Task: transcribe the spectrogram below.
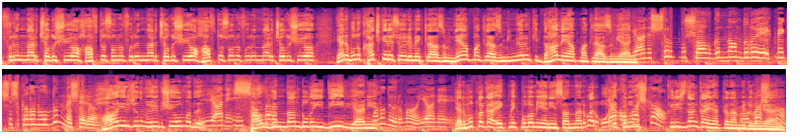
fırınlar çalışıyor, hafta sonu fırınlar çalışıyor, hafta sonu fırınlar çalışıyor. Yani bunu kaç kere söylemek lazım, ne yapmak lazım bilmiyorum ki daha ne yapmak lazım yani. yani sırf bu salgından dolayı ekmeksiz kalan oldu mu mesela? Hayır canım öyle bir şey olmadı. Yani insanların- Salgından dolayı değil yani. Onu diyorum ha yani. Yani mutlaka ekmek bulamayan insanlar var. O Ya o ekonomik başka. krizden kaynaklanan bir O durum başka. yani.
